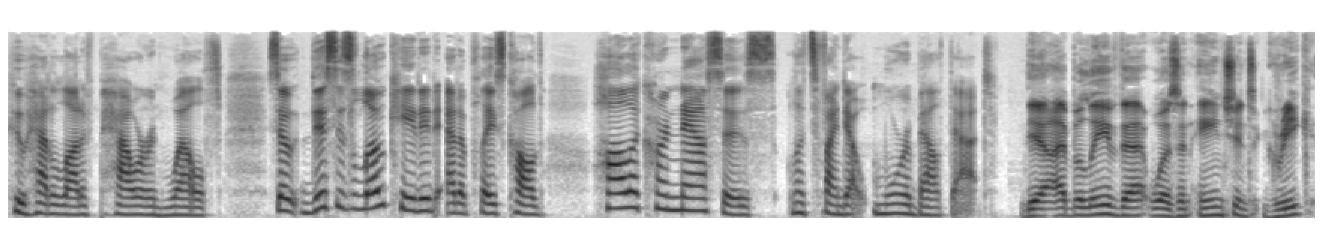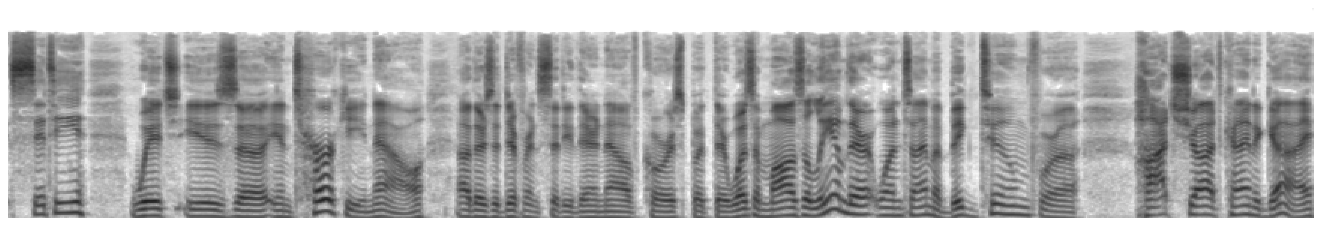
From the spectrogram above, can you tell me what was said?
who had a lot of power and wealth. So this is located at a place called Halicarnassus. Let's find out more about that. Yeah, I believe that was an ancient Greek city, which is uh, in Turkey now. Uh, there's a different city there now, of course, but there was a mausoleum there at one time, a big tomb for a hotshot kind of guy.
